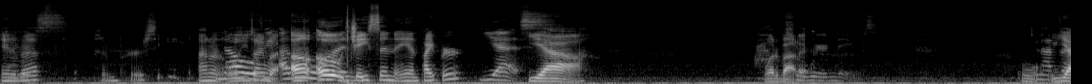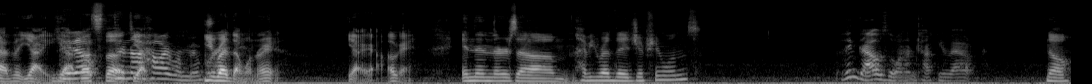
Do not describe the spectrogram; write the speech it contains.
And Annabeth it's- and Percy. I don't know. No, what are you talking about? Uh, oh. Jason and Piper. Yes. Yeah. What about it? Weird names. Well, yeah, the, yeah, They yeah. That's the yeah. how I remember. you it. read that one, right? Yeah, yeah. Okay. And then there's um. Have you read the Egyptian ones? I think that was the one I'm talking about. No,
